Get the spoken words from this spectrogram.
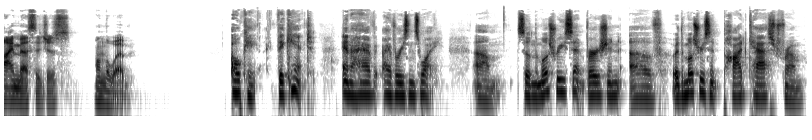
iMessages on the web. Okay, they can't, and I have I have reasons why. Um, so in the most recent version of, or the most recent podcast from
